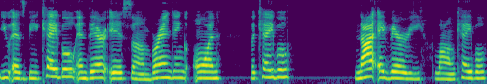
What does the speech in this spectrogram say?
USB cable and there is some branding on the cable. Not a very long cable.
